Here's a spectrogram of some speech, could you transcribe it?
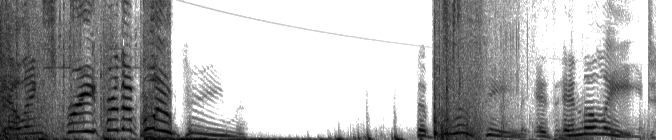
Killing spree for the blue team! The blue team is in the lead.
